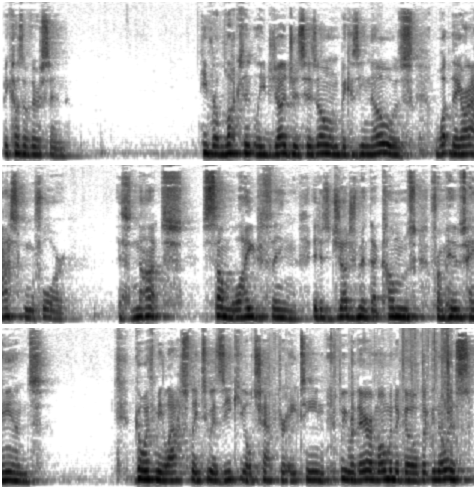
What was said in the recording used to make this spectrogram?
because of their sin. He reluctantly judges his own because he knows what they are asking for is not some light thing, it is judgment that comes from his hands. Go with me lastly to Ezekiel chapter 18. We were there a moment ago, but you notice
